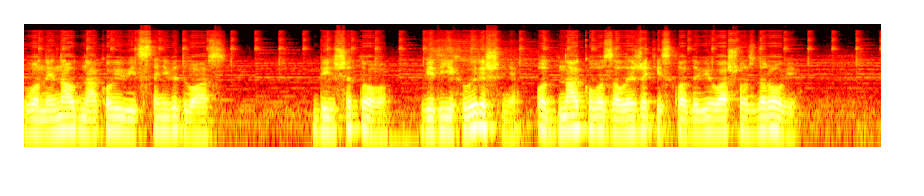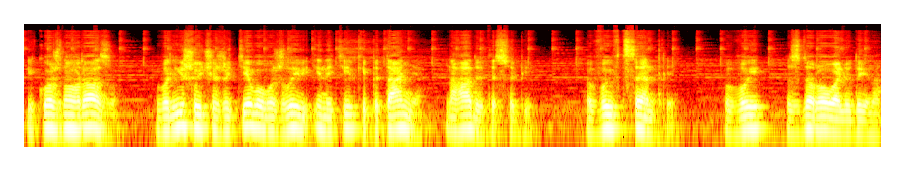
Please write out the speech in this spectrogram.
Вони на однаковій відстані від вас. Більше того, від їх вирішення однаково залежать і складові вашого здоров'я. І кожного разу, вирішуючи життєво важливі і не тільки питання, нагадуйте собі, ви в центрі, ви здорова людина.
